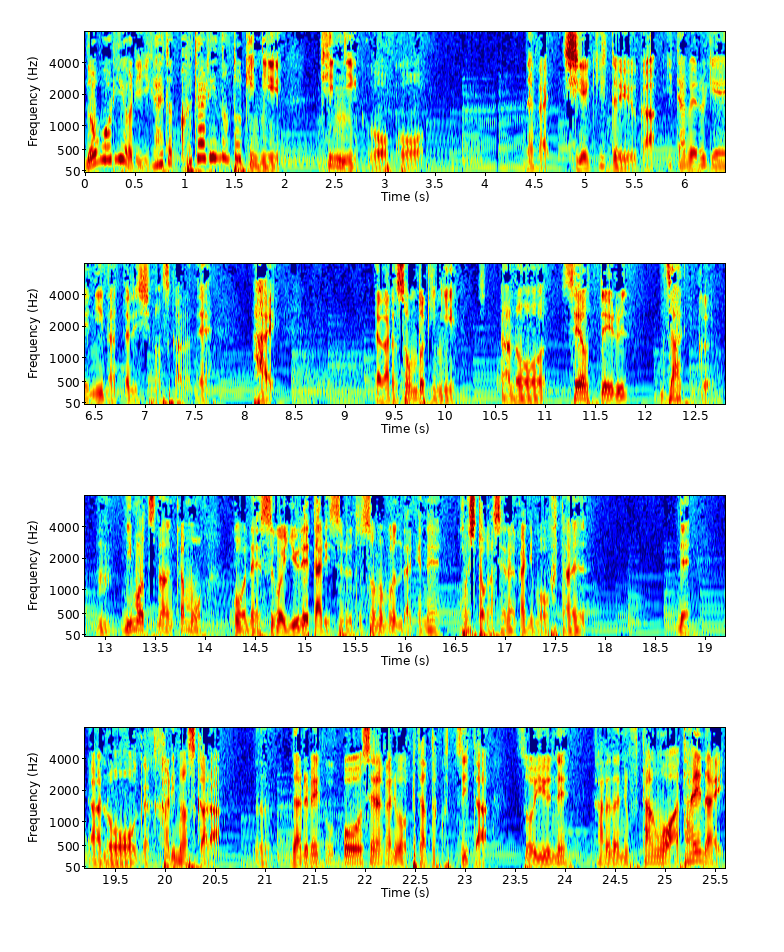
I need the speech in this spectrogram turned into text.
上りより意外と下りの時に筋肉をこう、なんか刺激というか、痛める原因になったりしますからね。はい。だからその時に、あの、背負っているザック、うん、荷物なんかも、こうね、すごい揺れたりすると、その分だけね、腰とか背中にも負担、ね、あの、がかかりますから、うん、なるべくこう背中にもピタッとくっついた、そういうね、体に負担を与えない、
